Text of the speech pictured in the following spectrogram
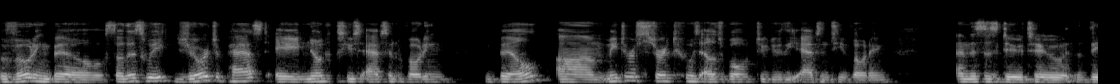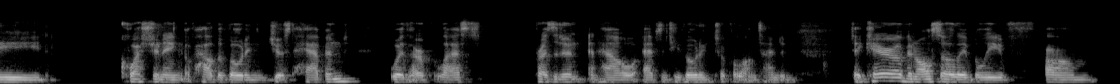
voting bill. So, this week, Georgia passed a no excuse absent voting bill um, made to restrict who is eligible to do the absentee voting. And this is due to the questioning of how the voting just happened with our last president and how absentee voting took a long time to take care of. And also, they believe um,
